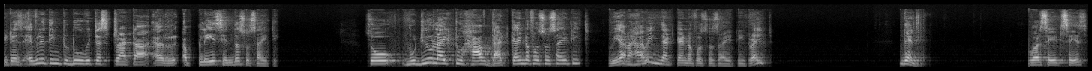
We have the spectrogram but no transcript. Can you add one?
It has everything to do with a strata, or a place in the society. So, would you like to have that kind of a society? We are having that kind of a society, right? Then, verse 8 says,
